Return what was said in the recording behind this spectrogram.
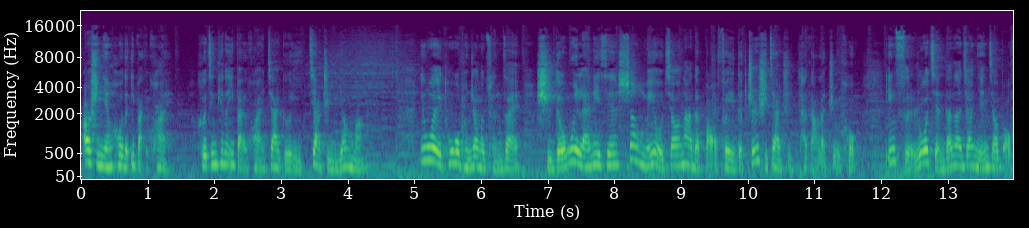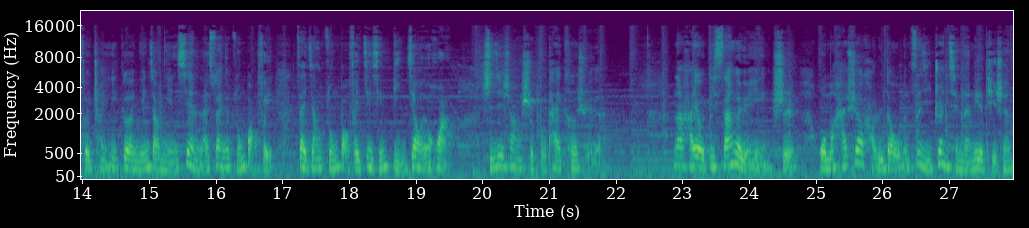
二十年后的一百块和今天的一百块价格一价值一样吗？因为通货膨胀的存在，使得未来那些尚没有交纳的保费的真实价值它打了折扣。因此，如果简单的将年缴保费乘一个年缴年限来算一个总保费，再将总保费进行比较的话，实际上是不太科学的。那还有第三个原因是我们还需要考虑到我们自己赚钱能力的提升。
